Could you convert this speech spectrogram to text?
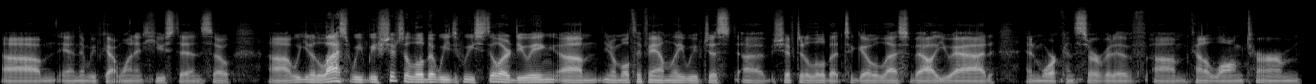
um, and then we've got one in Houston. So, uh, we, you know, the last we, we've shifted a little bit. We we still are doing, um, you know, multifamily. We've just uh, shifted a little bit to go less value add and more conservative, um, kind of long term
